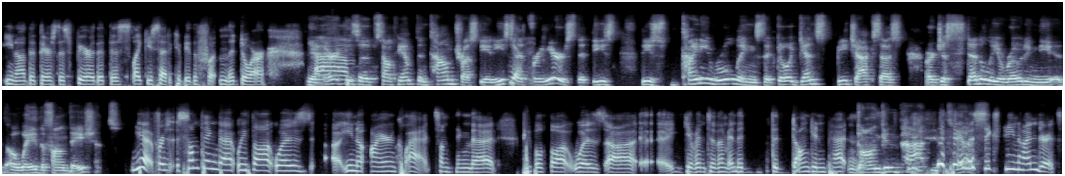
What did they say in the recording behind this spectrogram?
you know, that there's this fear that this, like you said, it could be the foot in the door. Yeah, Eric Um, is a Southampton town trustee, and he said Yes. for years that these these tiny rulings that go against beach access are just steadily eroding the away the foundations. Yeah, for something that we thought was, uh, you know, ironclad, something that people thought was uh, uh, given to them in the the Dungan patent. Dongan patent. in the 1600s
